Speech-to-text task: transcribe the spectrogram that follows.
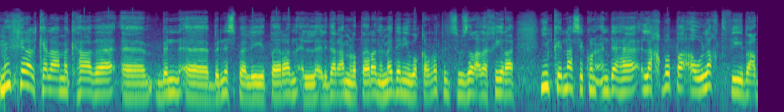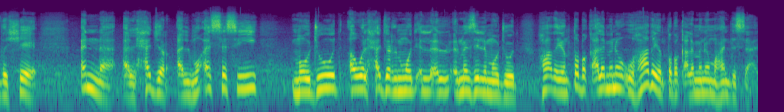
من خلال كلامك هذا آه، آه، بالنسبة لطيران الاداره العامه للطيران المدني وقرارات مجلس الوزراء الأخيرة يمكن الناس يكون عندها لخبطة أو لغط في بعض الشيء أن الحجر المؤسسي موجود أو الحجر المنزلي موجود هذا ينطبق على منه وهذا ينطبق على منه مهندس سعد؟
